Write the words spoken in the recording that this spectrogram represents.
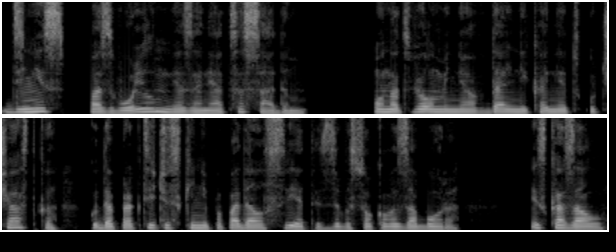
Денис позволил мне заняться садом. Он отвел меня в дальний конец участка, куда практически не попадал свет из-за высокого забора, и сказал,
